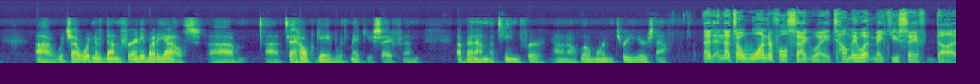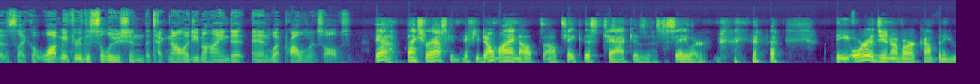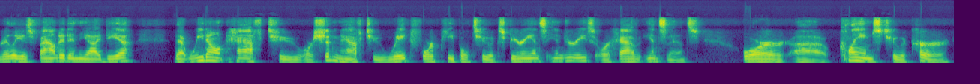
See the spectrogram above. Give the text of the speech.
uh, which I wouldn't have done for anybody else, um, uh, to help Gabe with MakUSafe. And I've been on the team for, I don't know, a little more than three years now and that's a wonderful segue. Tell me what MakUSafe does. Like, walk me through the solution, the technology behind it, and what problem it solves. Yeah, thanks for asking. If you don't mind, I'll I'll take this tack as a sailor. the origin of our company really is founded in the idea that we don't have to or shouldn't have to wait for people to experience injuries or have incidents or uh, claims to occur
